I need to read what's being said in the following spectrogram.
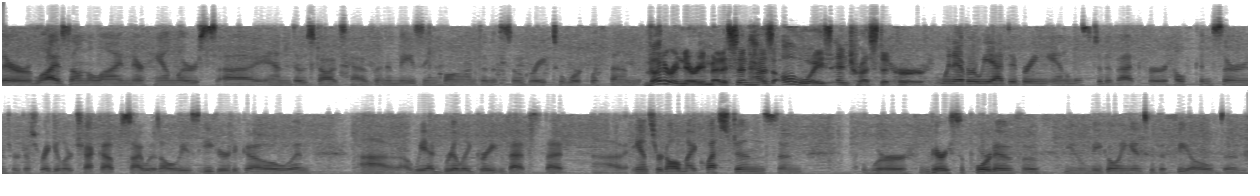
their lives on the line, their handlers, uh, and those dogs have an amazing bond, and it's so great to work with them. Veterinary medicine has always interested her. Whenever we had to bring animals to the vet for health concerns or just regular checkups, I was always eager to go, and uh, we had really great vets that uh, answered all my questions and were very supportive of you know me going into the field and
